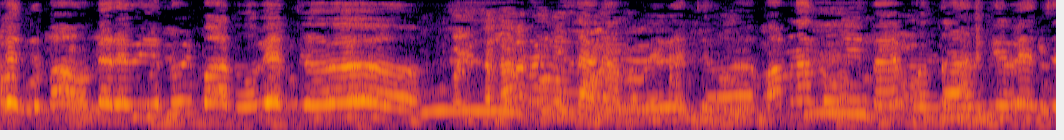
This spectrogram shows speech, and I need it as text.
ਵਿੱਚ ਬਾਹੋਂ ਮੇਰੇ ਵੀਰ ਨੂੰ ਵੀ ਬਾਤ ਹੋ ਵਿੱਚ ਮੰਨੀ ਸਾਡਾ ਹੋਵੇ ਵਿੱਚ। ਮਾਮਣਾ ਤੂੰ ਵੀ। ਮੈਂ ਪੁੱਤਾਂ ਕੇ ਵਿੱਚ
